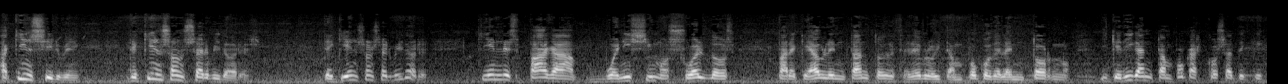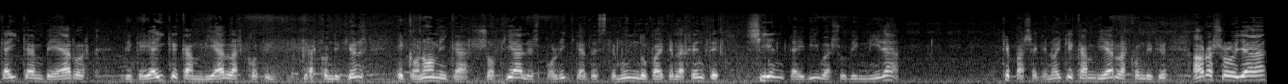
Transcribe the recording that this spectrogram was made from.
¿A quién sirven? ¿De quién son servidores? ¿De quién son servidores? ¿Quién les paga buenísimos sueldos para que hablen tanto del cerebro y tan poco del entorno? Y que digan tan pocas cosas de que hay que cambiar, de que hay que cambiar las, las condiciones económicas, sociales, políticas de este mundo para que la gente sienta y viva su dignidad. ¿Qué pasa? Que no hay que cambiar las condiciones. Ahora solo ya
